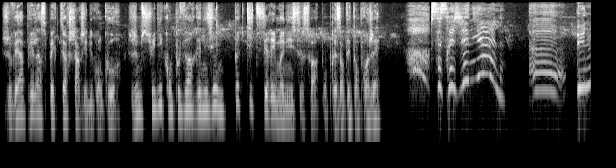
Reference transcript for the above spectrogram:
Je vais appeler l'inspecteur chargé du concours. Je me suis dit qu'on pouvait organiser une petite cérémonie ce soir pour présenter ton projet. Oh, ce serait génial Euh... Une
